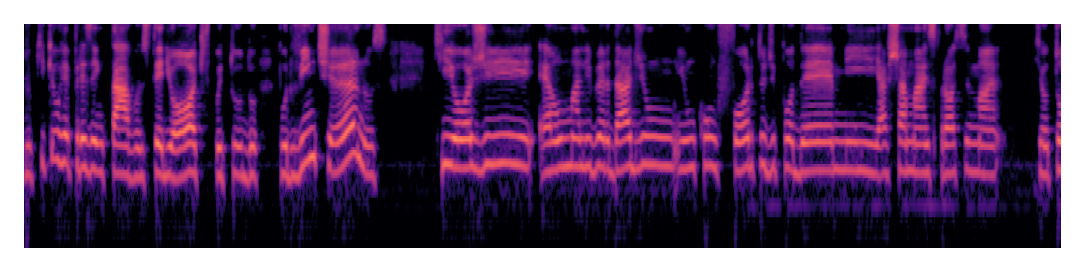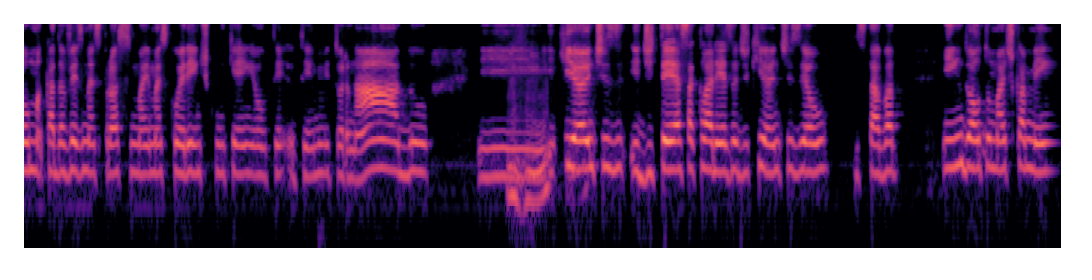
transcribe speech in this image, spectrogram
do que, que eu representava, o estereótipo e tudo, por 20 anos, que hoje é uma liberdade e um, e um conforto de poder me achar mais próxima, que eu estou cada vez mais próxima e mais coerente com quem eu, te- eu tenho me tornado, e, Uhum. e que antes, e de ter essa clareza de que antes eu estava indo automaticamente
